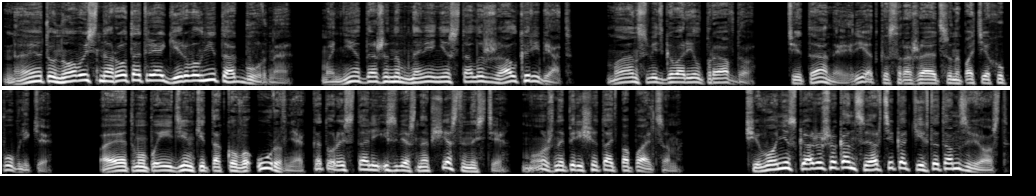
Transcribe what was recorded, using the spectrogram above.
На эту новость народ отреагировал не так бурно. Мне даже на мгновение стало жалко ребят. Манс ведь говорил правду. Титаны редко сражаются на потеху публики. Поэтому поединки такого уровня, которые стали известны общественности, можно пересчитать по пальцам. Чего не скажешь о концерте каких-то там звезд,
